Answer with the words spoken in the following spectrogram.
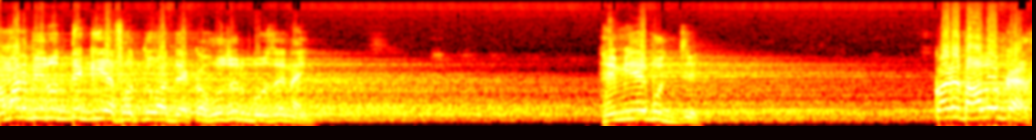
আমার বিরুদ্ধে গিয়ে ফতুয়া দেখো হুজুর বোঝে নাই। হেমিয়ে বুঝছে। করে ভালো কাজ।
